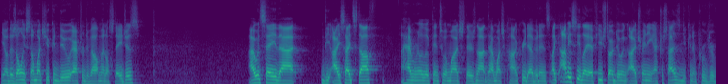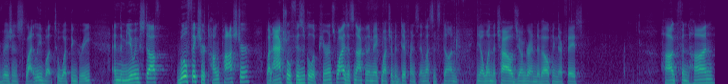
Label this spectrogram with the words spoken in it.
you know, there's only so much you can do after developmental stages. I would say that the eyesight stuff, I haven't really looked into it much. There's not that much concrete evidence. Like obviously, like if you start doing eye training exercises, you can improve your vision slightly, but to what degree? And the mewing stuff will fix your tongue posture, but actual physical appearance wise, it's not going to make much of a difference unless it's done, you know, when the child's younger and developing their face. Hagfen Han,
